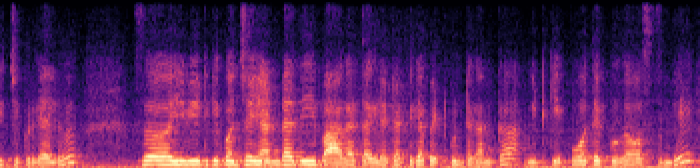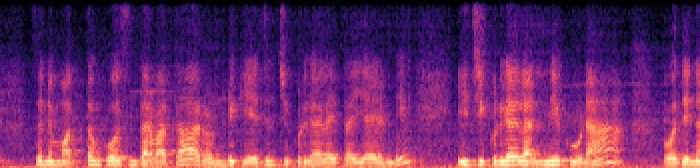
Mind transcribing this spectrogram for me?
ఈ చిక్కుడుకాయలు. సో ఈ వీటికి కొంచెం ఎండది బాగా తగిలేటట్టుగా పెట్టుకుంటే కనుక వీటికి పూత ఎక్కువగా వస్తుంది. సో నేను మొత్తం కోసిన తర్వాత రెండు కేజీలు చిక్కుడుకాయలు అయితే అయ్యాయండి. ఈ చిక్కుడుకాయలు అన్నీ కూడా వదిన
